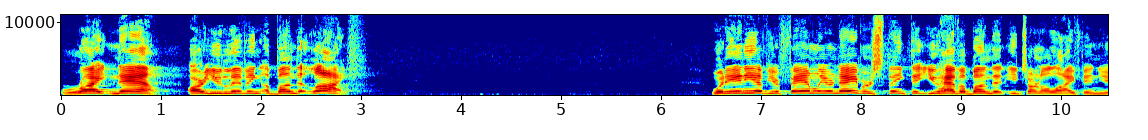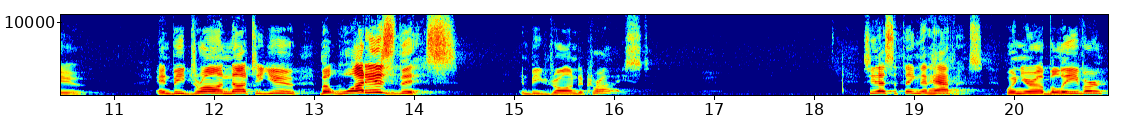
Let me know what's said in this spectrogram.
right now. Are you living abundant life? Would any of your family or neighbors think that you have abundant eternal life in you? and be drawn not to you, but what is this? And be drawn to Christ. See, that's the thing that happens. When you're a believer,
